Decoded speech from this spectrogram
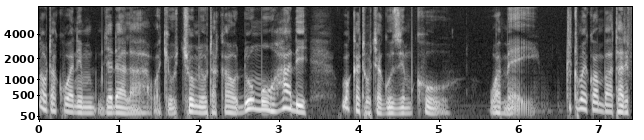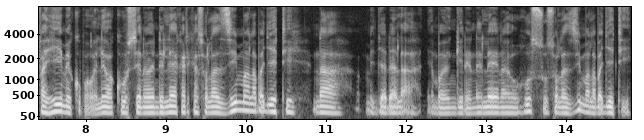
na utakuwa ni mjadala wa kiuchumi utakaodumu hadi wakati wa uchaguzi mkuu wa Mei. Tutumai kwamba taarifa hii imekupa uelewa kuhusu yanayoendelea katika swala zima la bajeti na mijadala ambayo ingine endelea inayohusu swala zima la bajeti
